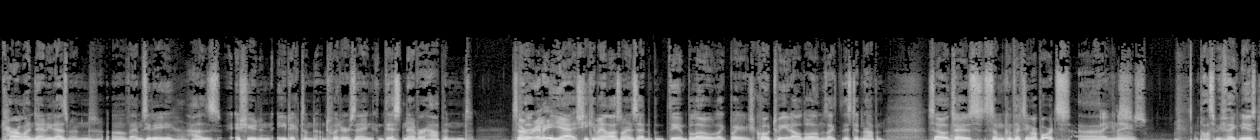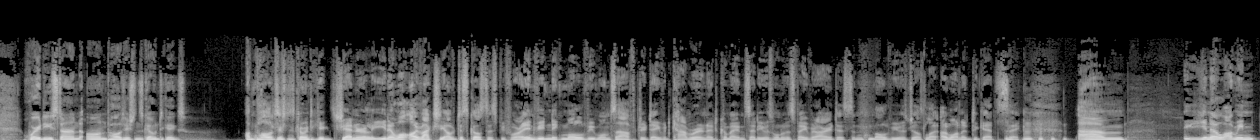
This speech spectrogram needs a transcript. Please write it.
Caroline Downey Desmond of MCD has issued an edict on, on Twitter saying this never happened. So Oh, that- really? Yeah, she came out last night and said the below like by she quote tweeted Al Doyle and was like this didn't happen. So there's some conflicting reports. Fake news. possibly fake news. Where do you stand on politicians going to gigs? On politicians going to gigs generally, you know what? I've actually I've discussed this before. I interviewed Nick Mulvey once after David Cameron had come out and said he was one of his favorite artists, and Mulvey was just like, "I wanted to get sick." um, you know, I mean,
